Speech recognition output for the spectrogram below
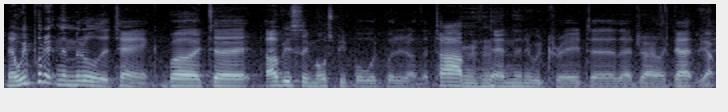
Now we put it in the middle of the tank, but uh, obviously most people would put it on the top, and then it would create uh, that jar like that. Yep.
